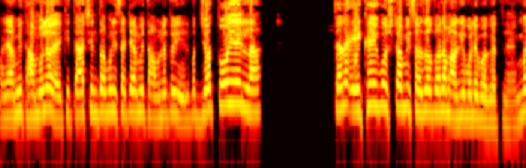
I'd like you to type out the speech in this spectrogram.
म्हणजे आम्ही थांबलो आहे की त्या चिंतामणीसाठी आम्ही थांबलो तो येईल. पण जेव्हा तो येईल ना त्याला एकही गोष्ट आम्ही सजवताना मागे पुढे बघत नाही. मग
